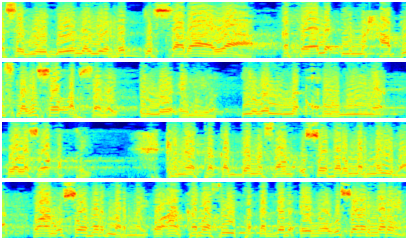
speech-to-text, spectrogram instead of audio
asagoo doonaya raddu sabaayaa qafaale iyo maxaabiis laga soo qabsaday in loo celiyo iyo waalma'khuudiina kuwa la soo qabtay. Kamaa taqadama saan u soo hormarnayba oo aan u soo hormarnay oo kamaa sidii taqadama ay noogu soo hormareen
